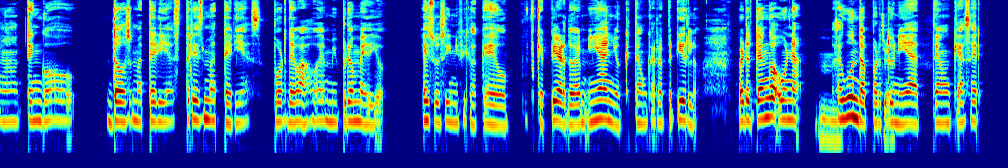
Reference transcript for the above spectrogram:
ah, tengo dos materias, tres materias por debajo de mi promedio, eso significa que, o- que pierdo mi año, que tengo que repetirlo. Pero tengo una Mm, segunda oportunidad, tengo que hacer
